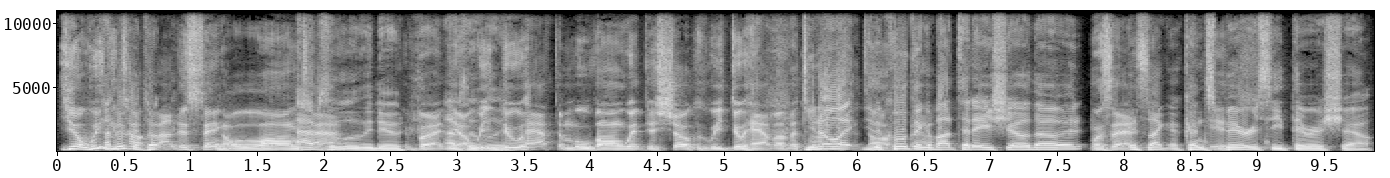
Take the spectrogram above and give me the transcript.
you know, we I can mean, we talk about this thing a long time. absolutely, dude. But, you know, we do have to move on with this show because we do have other You know what? The cool thing about today's show, though, it- What's that? it's like a conspiracy theorist show.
